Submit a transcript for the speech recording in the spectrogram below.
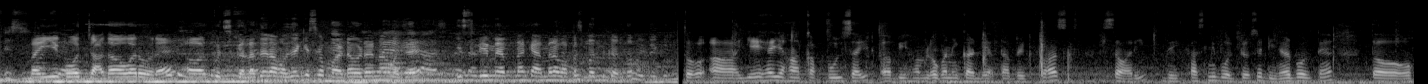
भाई ये बहुत ज़्यादा ओवर हो रहा है और कुछ गलत ना हो जाए कि को मर्डर वर्डर ना हो जाए इसलिए मैं अपना कैमरा वापस बंद करता हूँ। तो आ, ये है यहाँ का पूल साइड अभी हम लोगों ने कर लिया था ब्रेकफास्ट सॉरी ब्रेकफास्ट नहीं बोलते उसे डिनर बोलते हैं। तो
